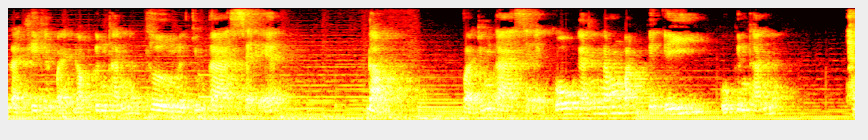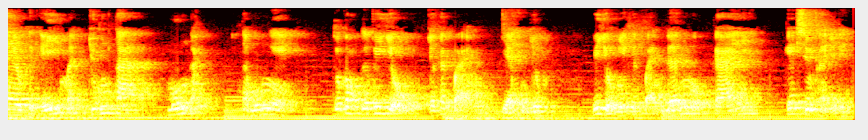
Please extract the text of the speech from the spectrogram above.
là khi các bạn đọc kinh thánh, thường là chúng ta sẽ đọc và chúng ta sẽ cố gắng nắm bắt cái ý của kinh thánh theo cái ý mà chúng ta muốn đọc, chúng ta muốn nghe. Tôi có một cái ví dụ cho các bạn dễ hình dung. Ví dụ như các bạn đến một cái cái siêu thị đi.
